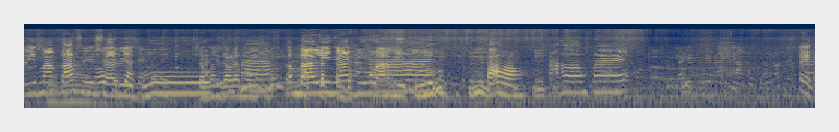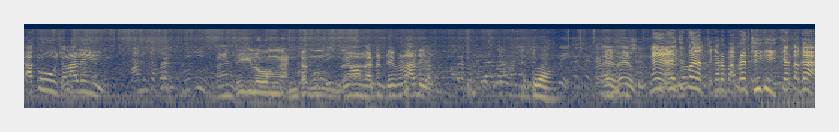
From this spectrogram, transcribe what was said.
Terima kasih seribu. Kembalinya dua ribu. Pak Hong. Tahong pe. Eh, aku cok lali. Iki lho wong ganteng. Yo ganteng dhewe lali. ya. Berdua. Ayo, ayo. Eh, ayo cepet karo Pak Predi iki, ketok gak?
